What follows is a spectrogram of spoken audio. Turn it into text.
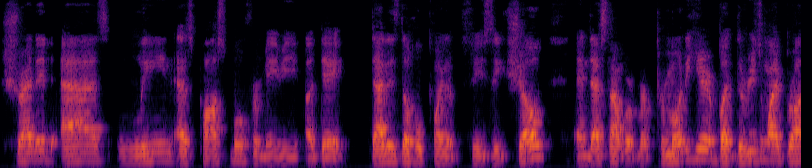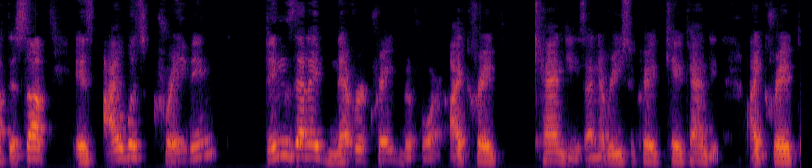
shredded, as lean as possible for maybe a day. That is the whole point of physique show. And that's not what we're promoting here. But the reason why I brought this up is I was craving things that I've never craved before. I craved candies. I never used to crave cave candy. I craved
